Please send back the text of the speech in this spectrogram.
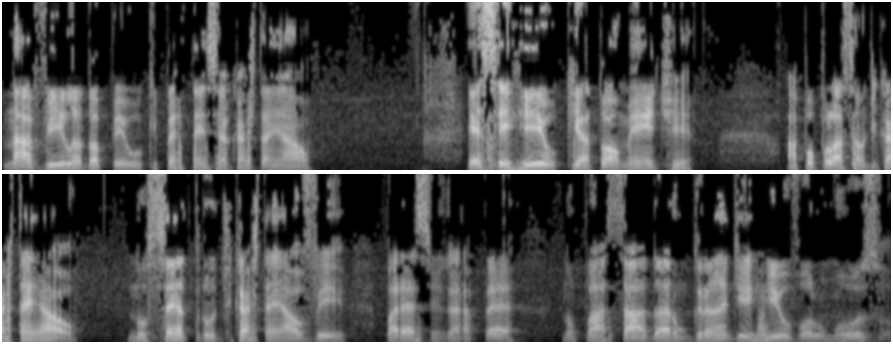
na vila do Apeu, que pertence a Castanhal. Esse rio, que atualmente a população de Castanhal, no centro de Castanhal, vê, parece um igarapé, no passado era um grande rio volumoso.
